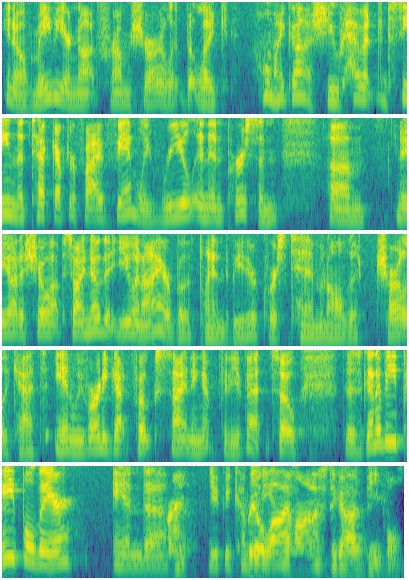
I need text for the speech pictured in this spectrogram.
you know, maybe you're not from Charlotte, but like, oh my gosh, you haven't seen the Tech After Five family real and in person. Um, you know, you ought to show up. So I know that you and I are both planning to be there. Of course, Tim and all the Charlotte cats, and we've already got folks signing up for the event. So there's going to be people there, and uh, right. you could come real live, us. honest to God people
